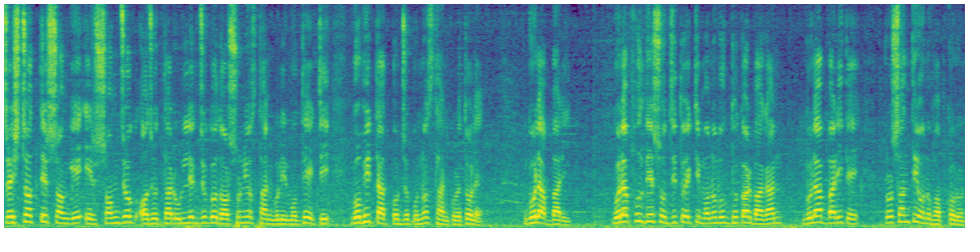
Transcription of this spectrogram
শ্রেষ্ঠত্বের সঙ্গে এর সংযোগ অযোধ্যার উল্লেখযোগ্য দর্শনীয় স্থানগুলির মধ্যে একটি গভীর তাৎপর্যপূর্ণ স্থান করে তোলে। গোলাপবাড়ি। গোলাপ ফুল দিয়ে সজ্জিত একটি মনোমুগ্ধকর বাগান। গোলাপবাড়িতে প্রশান্তি অনুভব করুন,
